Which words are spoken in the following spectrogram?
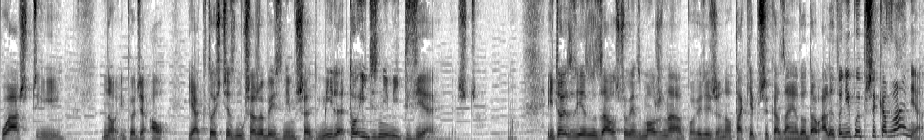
płaszcz i no i powiedział, o, jak ktoś cię zmusza, żebyś z nim szedł mile, to idź z nimi dwie jeszcze. No. I to jest Jezus zaostrzył, więc można powiedzieć, że no takie przykazania dodał, ale to nie były przykazania.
